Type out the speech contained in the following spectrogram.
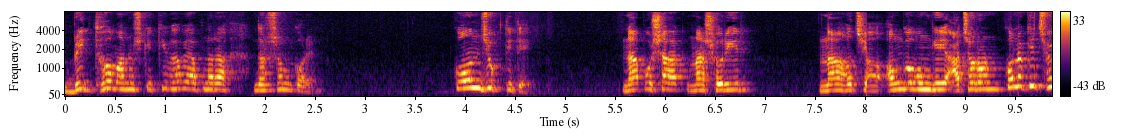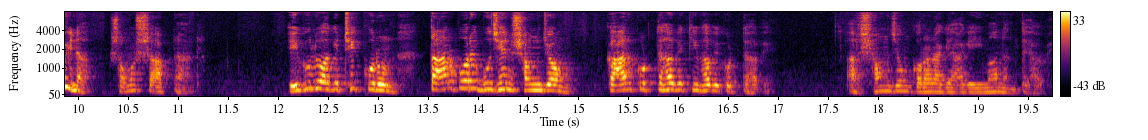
বৃদ্ধ মানুষকে কীভাবে আপনারা ধর্ষণ করেন? কোন যুক্তিতে? না পোশাক, না শরীর, না হচ্ছে অঙ্গভঙ্গি, আচরণ, কোনো কিছুই না। সমস্যা আপনার। এগুলো আগে ঠিক করুন, তারপরে বুঝেন সংযম। কার করতে হবে, কীভাবে করতে হবে? আর সংযম করার আগে আগে ইমান আনতে হবে।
